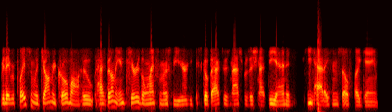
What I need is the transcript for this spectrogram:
they replaced him with Jamree Kromah, who has been on the interior of the line for most of the year. He gets to go back to his natural position at the end, and he had a himself a game.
